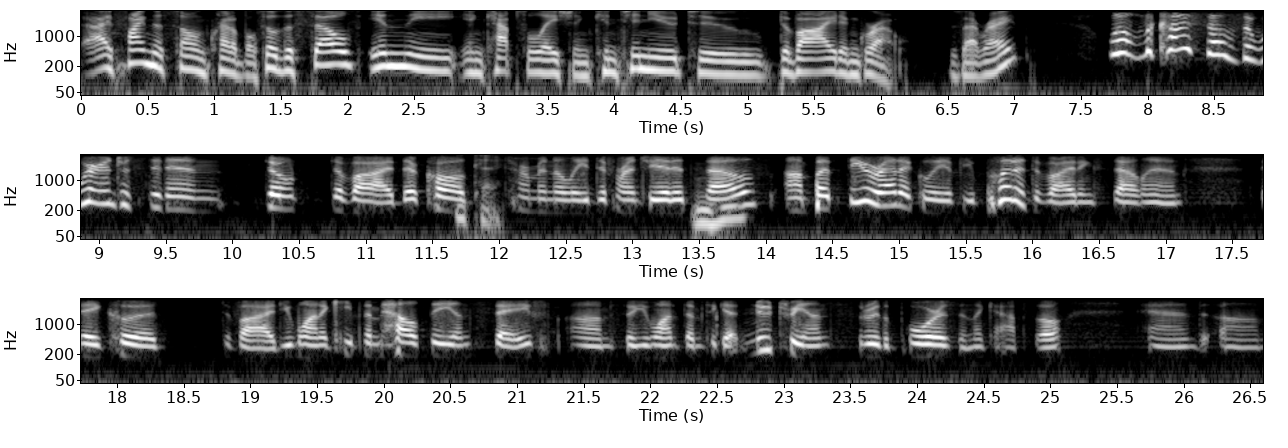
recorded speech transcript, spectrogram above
I find this so incredible. So the cells in the encapsulation continue to divide and grow. Is that right? Well, the kind of cells that we're interested in don't divide. They're called Okay. terminally differentiated cells. Um, but theoretically, if you put a dividing cell in, they could divide. You want to keep them healthy and safe, um, so you want them to get nutrients through the pores in the capsule and um,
